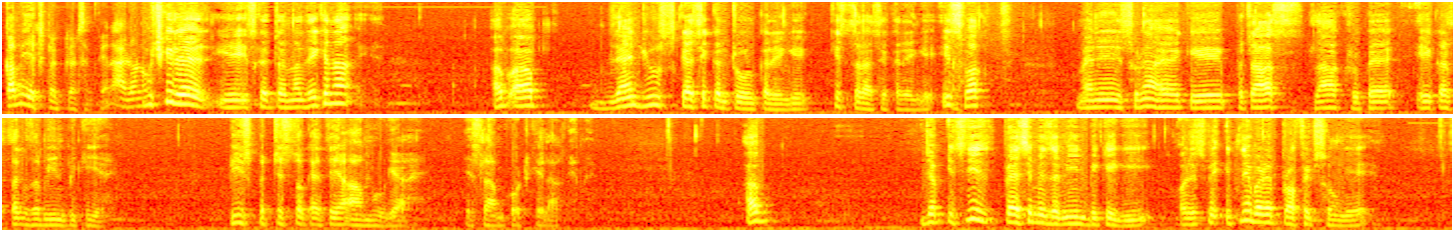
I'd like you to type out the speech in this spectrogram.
کم ہی ایکسپیکٹ کر سکتے ہیں نا مشکل ہے یہ اس کا چلنا دیکھیں نا اب آپ لینڈ یوز کیسے کنٹرول کریں گے کس طرح سے کریں گے؟ اس وقت میں نے سنا ہے کہ پچاس لاکھ روپے ایکڑ تک زمین بکی ہے۔ بیس پچیس تو کہتے ہیں عام ہو گیا ہے اسلام کوٹ کے علاقے میں۔ اب جب اتنی پیسے میں زمین بکے گی اور اس میں اتنے بڑے پروفٹس ہوں گے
